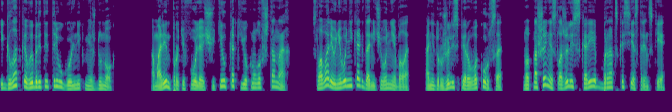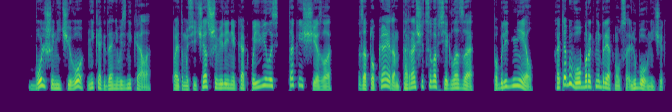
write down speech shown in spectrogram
и гладко выбритый треугольник между ног. Амарин против воли ощутил, как ёкнуло в штанах. Словаре у него никогда ничего не было, они дружили с первого курса, но отношения сложились скорее братско-сестринские. Больше ничего никогда не возникало, поэтому сейчас шевеление как появилось, так и исчезло. Зато Кайрон таращится во все глаза, побледнел, хотя бы в обморок не брякнулся любовничек.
